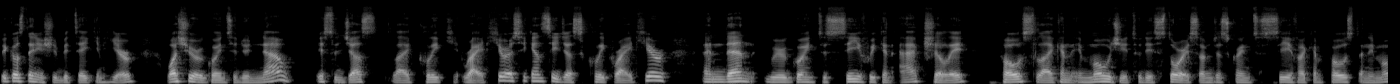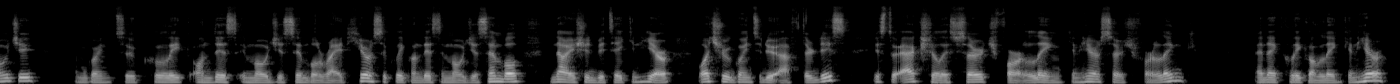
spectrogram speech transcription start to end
because then you should be taken here. What you're going to do now is to just like click right here as you can see just click right here and then we're going to see if we can actually post like an emoji to this story. So i'm just going to see if i can post an emoji I'm going to click on this emoji symbol right here. So click on this emoji symbol. Now you should be taken here. What you're going to do after this is to actually search for a link in here, search for a link, and then click on link in here.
